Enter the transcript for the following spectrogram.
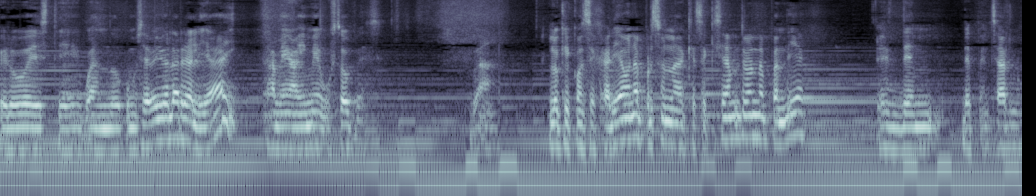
Pero este, cuando como se ve la realidad, también a mí me gustó, pues. Lo que aconsejaría a una persona que se quisiera meter en una pandilla es de, de pensarlo.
